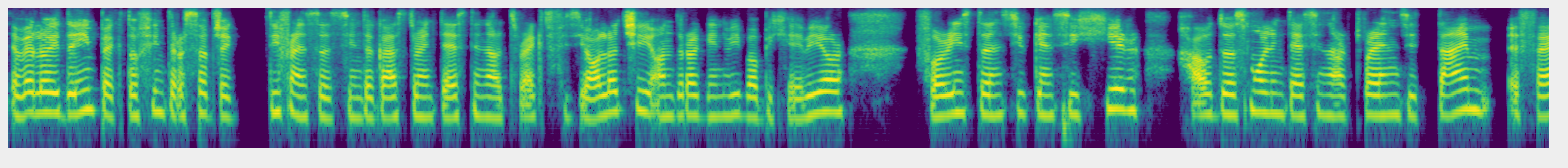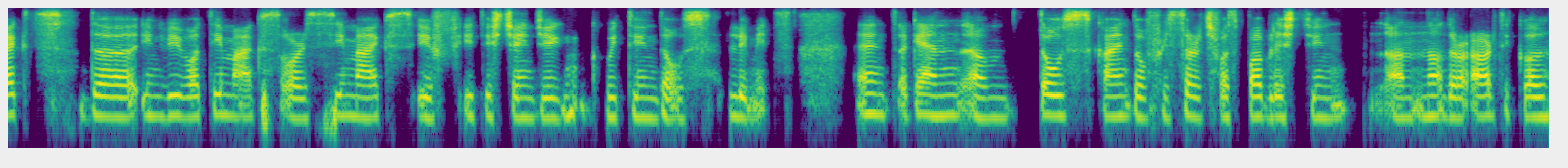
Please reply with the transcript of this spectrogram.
evaluate the impact of intersubject differences in the gastrointestinal tract physiology on drug in vivo behavior. For instance, you can see here how the small intestinal transit time affects the in vivo Tmax or Cmax if it is changing within those limits. And again, um, those kind of research was published in another article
